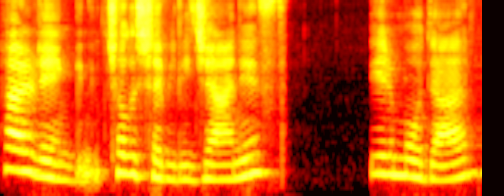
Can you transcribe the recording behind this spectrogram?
Her rengini çalışabileceğiniz bir model.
